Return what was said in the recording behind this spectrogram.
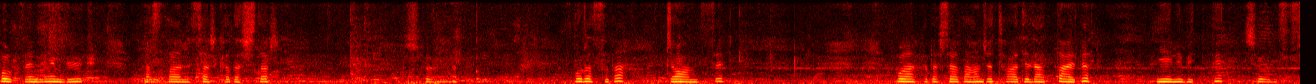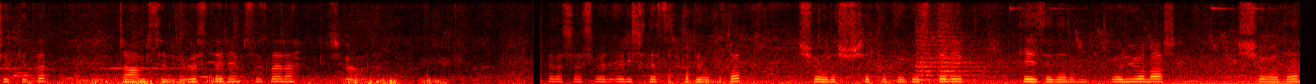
Korkut'un en büyük hastanesi arkadaşlar. Şöyle. Burası da camisi. Bu arkadaşlar daha önce tadilattaydı. Yeni bitti. Şöyle şu şekilde camisini göstereyim sizlere. Şöyle. Arkadaşlar şöyle el işi de satılıyor burada. Şöyle şu şekilde göstereyim. Teyzelerim örüyorlar. Şöyle.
